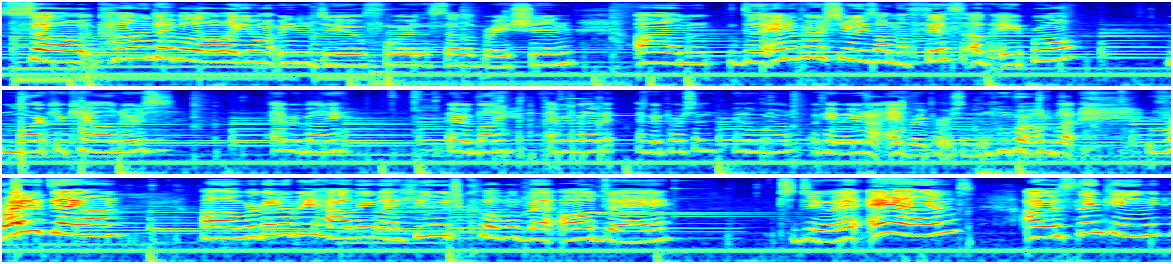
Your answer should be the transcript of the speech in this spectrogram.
So comment down below what you want me to do for the celebration. Um the anniversary is on the 5th of April. Mark your calendars everybody. Everybody, every rabbit, every person in the world. Okay, maybe not every person in the world, but write it down. Um, we're gonna be having a huge club event all day to do it, and I was thinking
